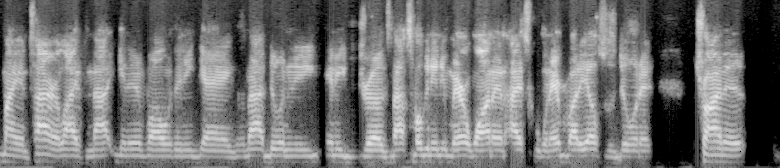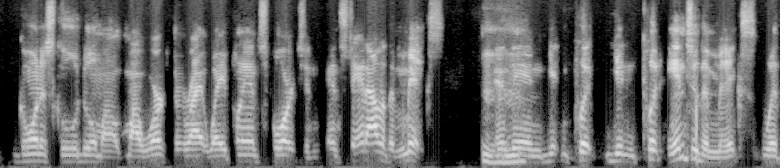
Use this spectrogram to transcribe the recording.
my entire life not getting involved with any gangs, not doing any any drugs, not smoking any marijuana in high school when everybody else was doing it, trying to going to school, doing my, my work the right way, playing sports and, and staying out of the mix. Mm-hmm. And then getting put getting put into the mix with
